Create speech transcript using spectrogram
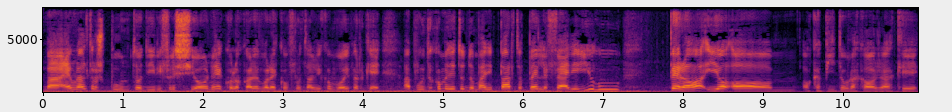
ma è un altro spunto di riflessione con la quale vorrei confrontarmi con voi perché appunto come detto domani parto per le ferie yuhu, però io ho ho capito una cosa, che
